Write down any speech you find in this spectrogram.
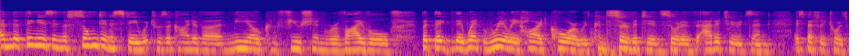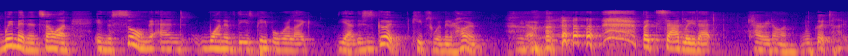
and the thing is, in the Sung dynasty, which was a kind of a neo Confucian revival, but they, they went really hardcore with conservative sort of attitudes, and especially towards women and so on, in the Sung. And one of these people were like, yeah, this is good, keeps women at home, you know. but sadly, that carried on. We've got time.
